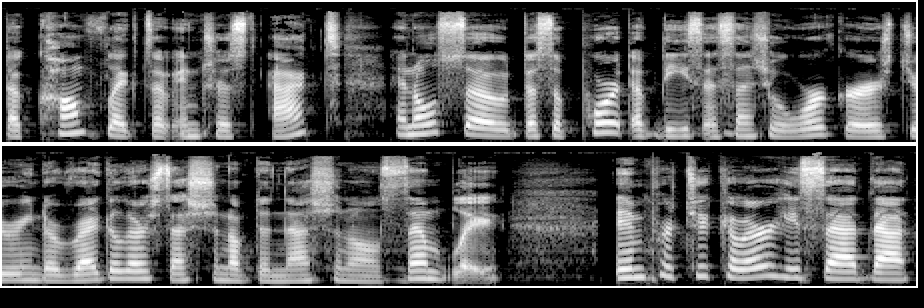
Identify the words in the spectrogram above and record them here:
the Conflicts of Interest Act, and also the support of these essential workers during the regular session of the National Assembly. In particular, he said that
